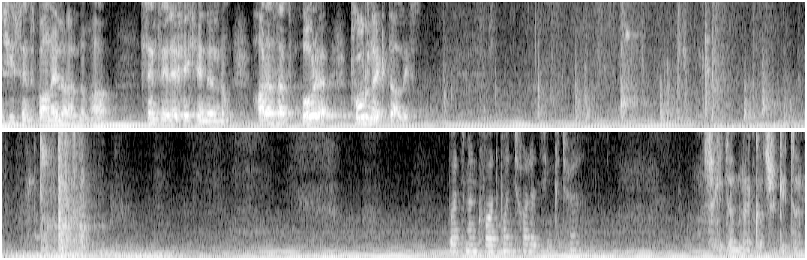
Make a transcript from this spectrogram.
Ինչի սենց բանել ալնում, հա? Սենց երեխեք են ելնում։ Հարազատ հորը փուրն եք տալիս։ Բայց մենք վատ բան չարեցինք, չէ՞։ Չգիտեմ, Լենկա, չգիտեմ,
